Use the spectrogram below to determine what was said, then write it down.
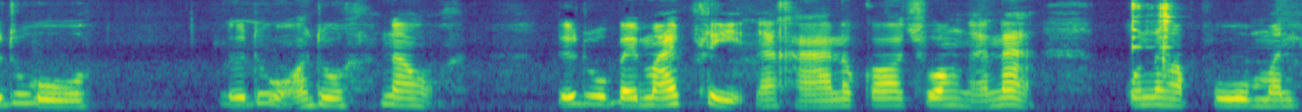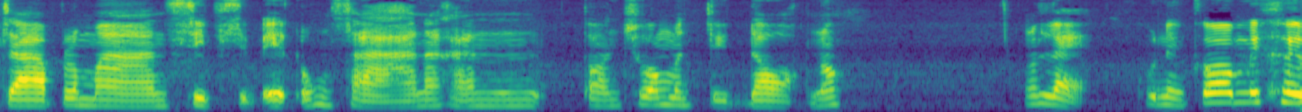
ฤดูฤดูเอดูเน่าฤดูใบไม้ผลินะคะ แล้วก็ช่วงนั้นน่ะอุณหภูมิมันจะประมาณสิบสิบเอ็ดองศานะคะ ตอนช่วงมันติดดอกเนาะนั่นแหละ คุณหนึ่งก็ไม่เคย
